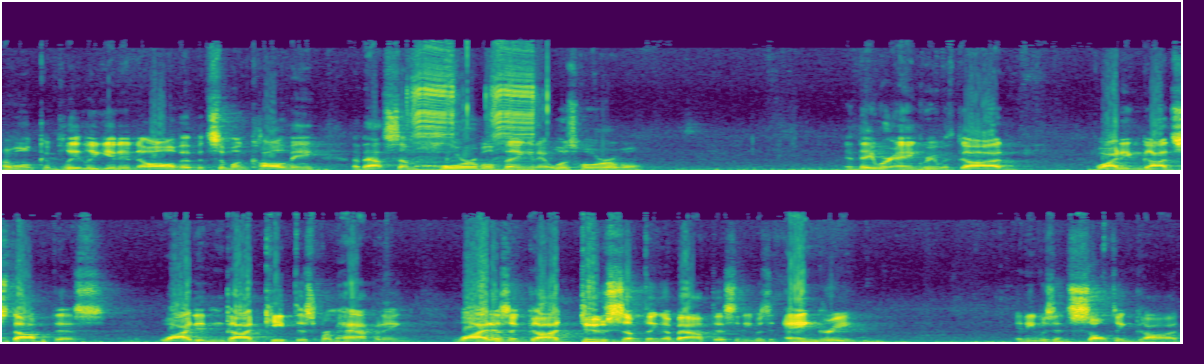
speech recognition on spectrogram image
I won't completely get into all of it, but someone called me about some horrible thing, and it was horrible. And they were angry with God. Why didn't God stop this? Why didn't God keep this from happening? Why doesn't God do something about this? And he was angry and he was insulting God.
